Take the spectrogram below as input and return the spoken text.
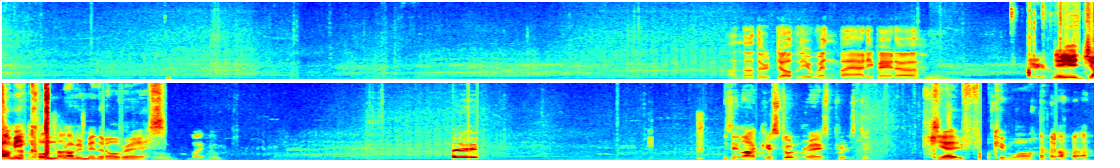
Another W win by Addy Beta. Yeah, you jammy Alan, cunt fuck. ramming me the whole race. Who? By who? Is it like a stunt race, pretty stick? Yeah, it fucking was.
